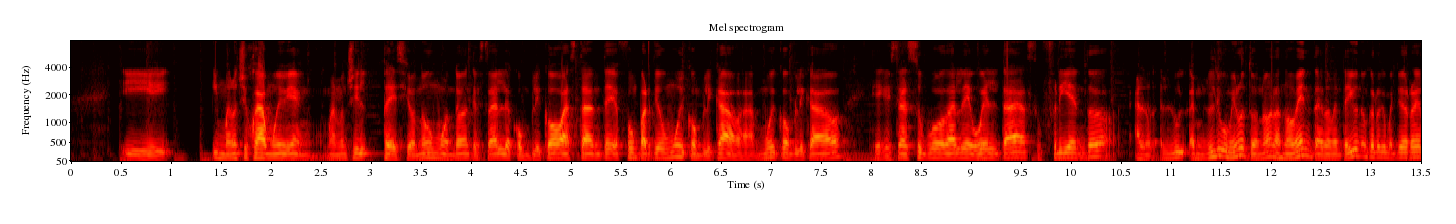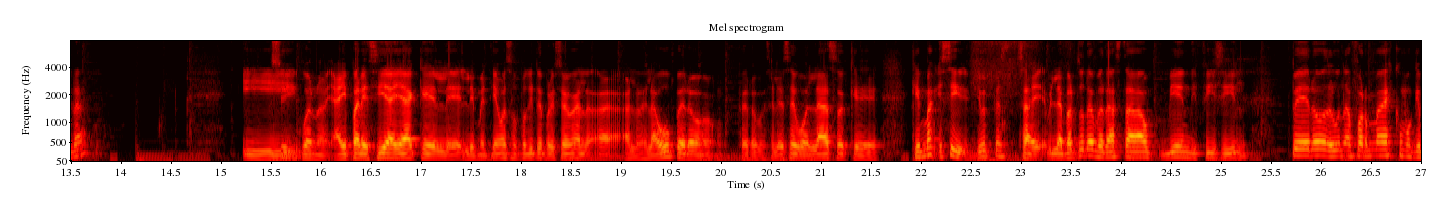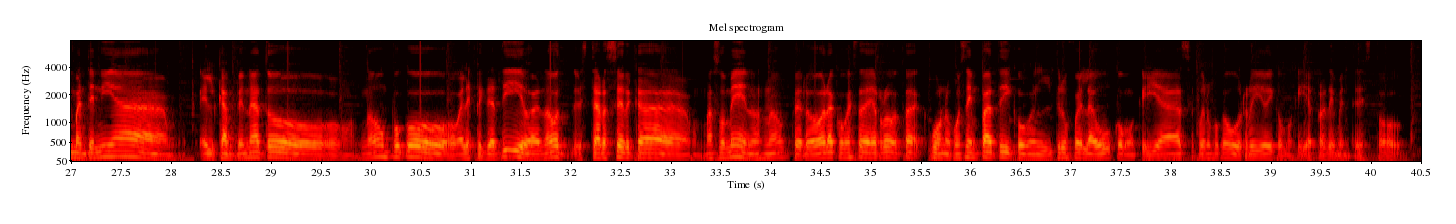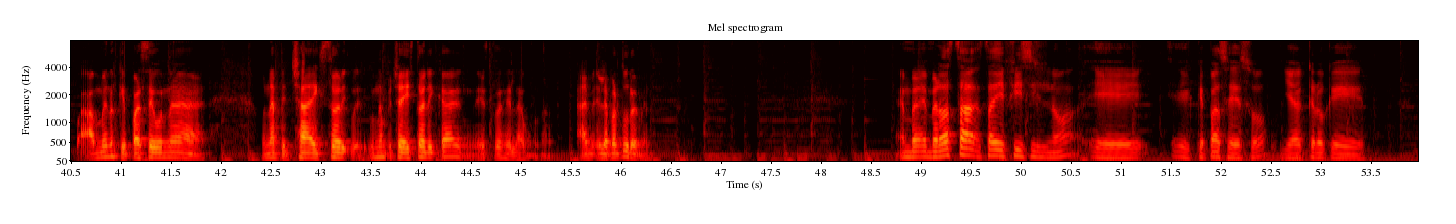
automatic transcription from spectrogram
Y, y Manucci juega muy bien. Manucci presionó un montón a Cristal, le complicó bastante. Fue un partido muy complicado, ¿ah? muy complicado. Que Cristal supo darle vuelta sufriendo al, al- el último minuto, ¿no? A los 90, al 91 creo que metió Herrera. Y Sí. bueno, ahí parecía ya que le, le metíamos un poquito de presión a, a- a los de la U, pero, pero salió ese golazo que, que más, sí, yo pensé, o sea, la apertura en verdad estaba bien difícil, pero de alguna forma es como que mantenía el campeonato, ¿no? Un poco a la expectativa, ¿no? Estar cerca más o menos, ¿no? Pero ahora con esta derrota, bueno, con este empate y con el triunfo de la U, como que ya se pone un poco aburrido y como que ya prácticamente es todo, a menos que pase una, una pechada, histórica, una pechada histórica, esto es de la U, ¿no? La apertura al menos. En, ver- en verdad está, está difícil, ¿no? Eh, eh, que pase eso. Ya creo que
